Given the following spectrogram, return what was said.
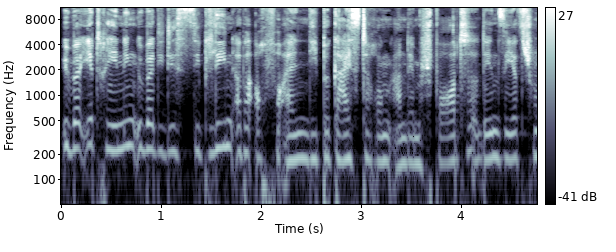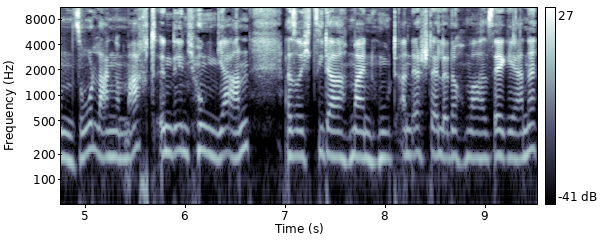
über ihr Training, über die Disziplin, aber auch vor allem die Begeisterung an dem Sport, den sie jetzt schon so lange macht in den jungen Jahren. Also ich ziehe da meinen Hut an der Stelle nochmal sehr gerne.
